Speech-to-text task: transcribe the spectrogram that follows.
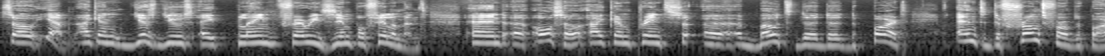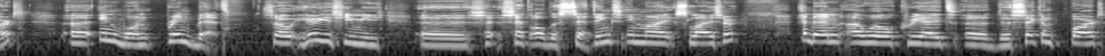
So yeah, I can just use a plain, very simple filament. And uh, also I can print uh, both the, the, the part and the front from the part uh, in one print bed. So here you see me set all the settings in my slicer and then I will create uh, the second part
